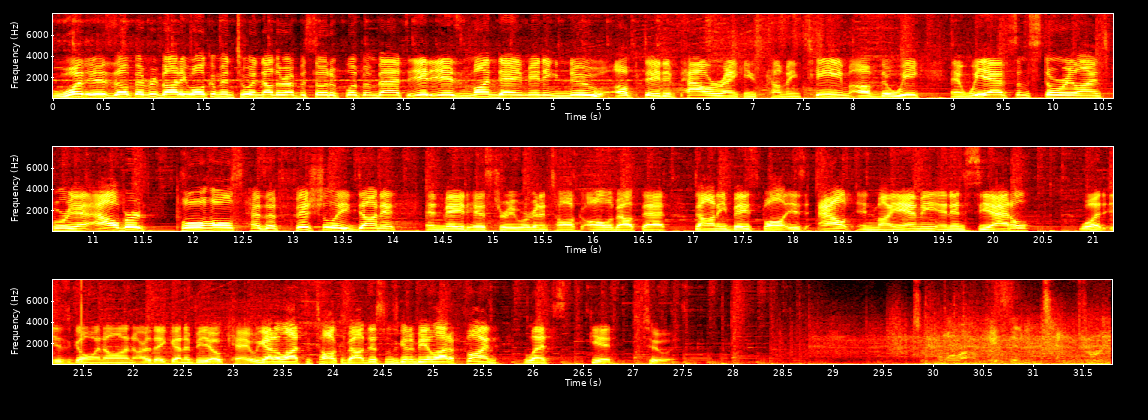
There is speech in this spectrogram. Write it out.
What is up, everybody? Welcome into another episode of Flippin' Bats. It is Monday, meaning new, updated power rankings coming, team of the week, and we have some storylines for you. Albert Pujols has officially done it and made history. We're going to talk all about that. Donnie Baseball is out in Miami and in Seattle. What is going on? Are they going to be okay? We got a lot to talk about. This one's going to be a lot of fun. Let's get to it. Blowout. Eighth inning, 10-3.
